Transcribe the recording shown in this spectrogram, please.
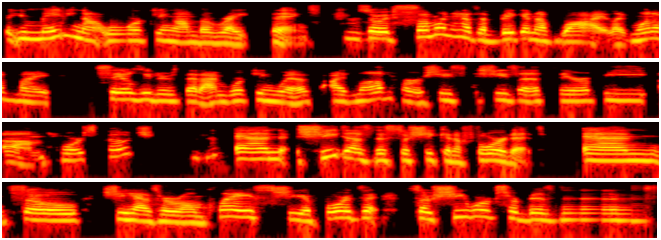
but you maybe not working on the right things mm-hmm. so if someone has a big enough why like one of my sales leaders that i'm working with i love her she's she's a therapy um, horse coach mm-hmm. and she does this so she can afford it and so she has her own place she affords it so she works her business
